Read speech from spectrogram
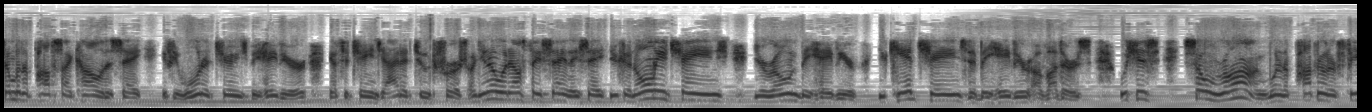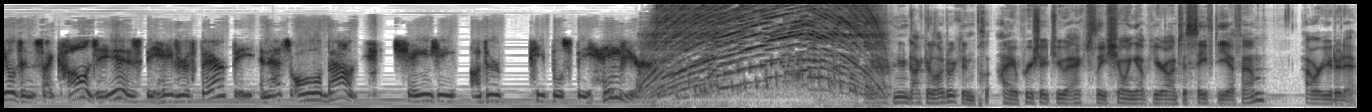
Some of the pop psychologists say if you want to change behavior, you have to change attitude first. Or you know what else they say? They say you can only change your own behavior. You can't change the behavior of others, which is so wrong. One of the popular fields in psychology is behavior therapy, and that's all about changing other people's behavior. Good afternoon, Dr. Ludwig, and I appreciate you actually showing up here onto Safety FM. How are you today?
